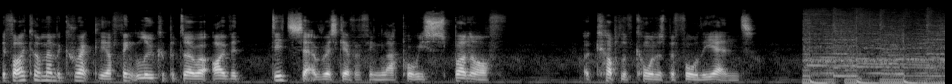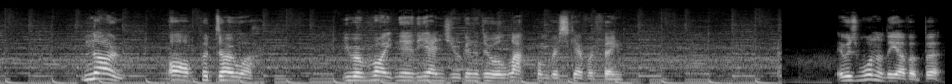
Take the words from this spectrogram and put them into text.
If I can remember correctly, I think Luca Badoer either did set a risk everything lap or he spun off a couple of corners before the end. No! Oh, Badoer! You were right near the end, you were going to do a lap on risk everything. It was one or the other, but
